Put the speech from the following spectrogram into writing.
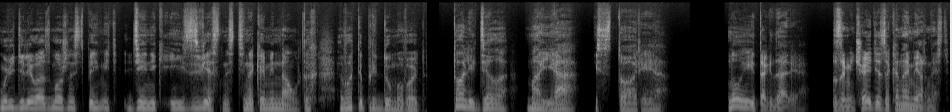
увидели возможность поиметь денег и известности на каминаутах. Вот и придумывают. То ли дело моя история. Ну и так далее. Замечайте закономерность.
